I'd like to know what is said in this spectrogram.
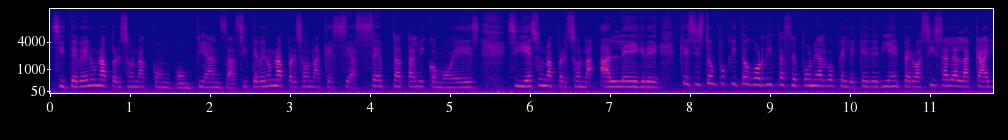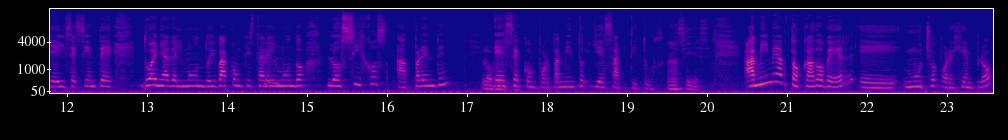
si te ven una persona con confianza, si te ven una persona que se acepta tal y como es, si es una persona alegre, que si está un poquito gordita se pone algo que le quede bien, pero así sale a la calle y se siente dueña del mundo y va a conquistar el mundo, los hijos aprenden ese comportamiento y esa actitud. Así es. A mí me ha tocado ver eh, mucho, por ejemplo,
